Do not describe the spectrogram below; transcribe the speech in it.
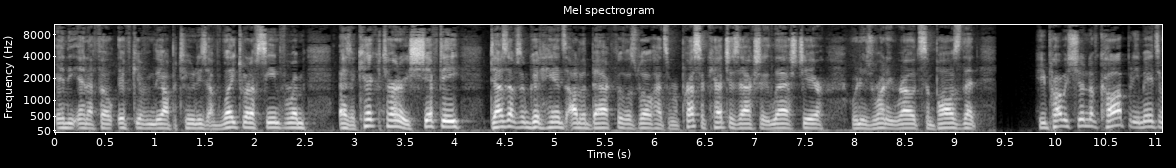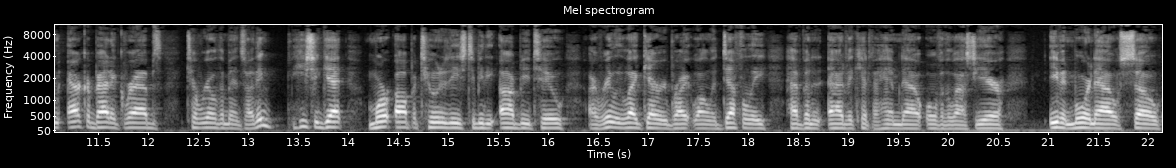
in the NFL if given the opportunities. I've liked what I've seen from him as a kick returner. He's shifty, does have some good hands out of the backfield as well. Had some impressive catches actually last year when he was running routes, some balls that he probably shouldn't have caught, but he made some acrobatic grabs to reel them in. So I think he should get more opportunities to be the RB2. I really like Gary Brightwell and definitely have been an advocate for him now over the last year, even more now. So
